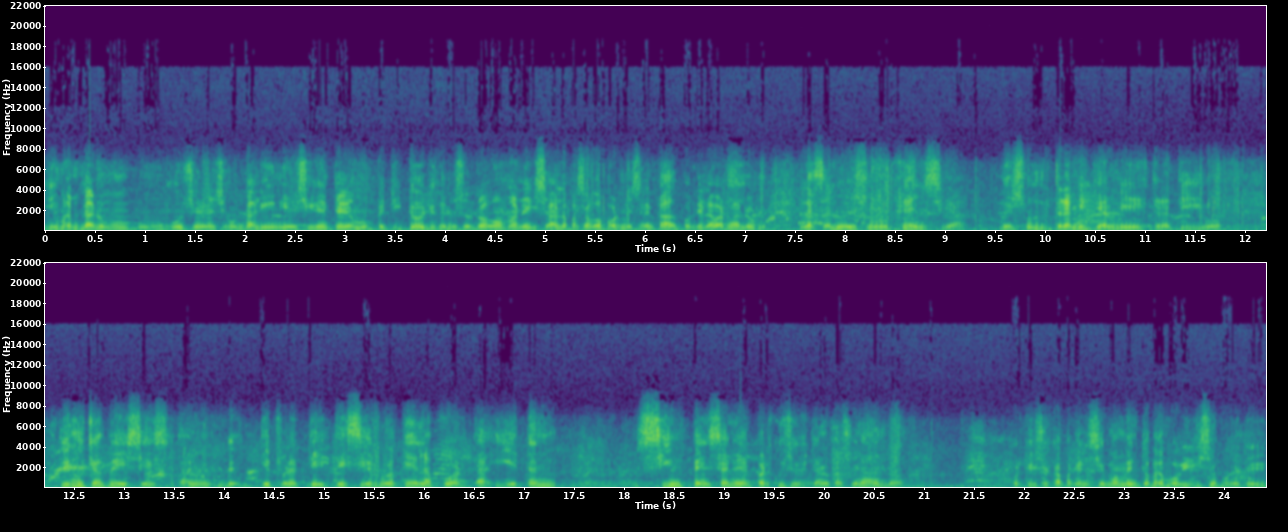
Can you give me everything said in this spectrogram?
y mandar un, funcionario en segunda línea y decir entregamos un petitorio que nosotros vamos a analizar, lo pasamos por mesa de entrada, porque la verdad la salud es una urgencia, no es un trámite administrativo. Y muchas veces te, se bloquean la puerta y están sin pensar en el perjuicio que están ocasionando porque yo capaz que en ese momento me movilizo porque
